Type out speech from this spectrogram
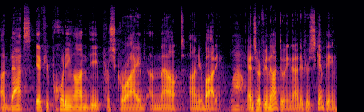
uh, that's if you're putting on the prescribed amount on your body. Wow. And so if you're not doing that, if you're skimping,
